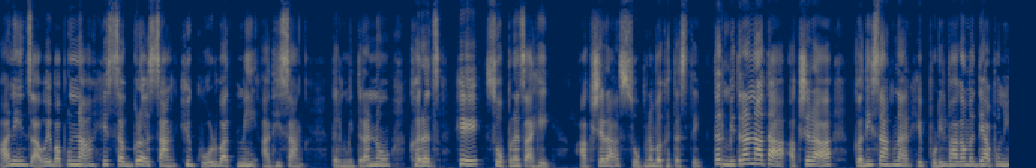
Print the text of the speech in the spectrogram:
आणि जावई बापूंना हे सगळं सांग. ही गोड बातमी आधी सांग. तर मित्रांनो खरंच हे स्वप्नच आहे. अक्षरा स्वप्न बघत असते. तर मित्रांनो आता अक्षरा कधी सांगणार हे पुढील भागामध्ये आपण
